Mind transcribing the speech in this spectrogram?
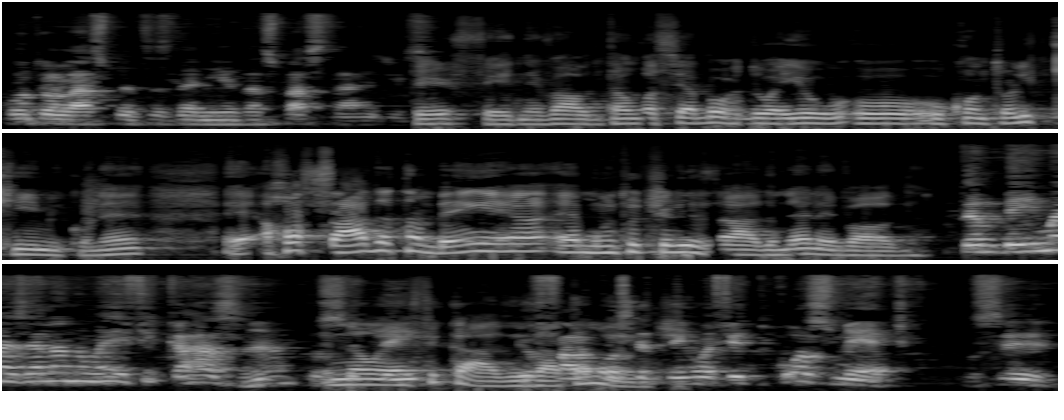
controlar as plantas daninhas nas pastagens. Perfeito, Nevaldo. Então você abordou aí o, o, o controle químico, né? É, a roçada também é, é, muito utilizada, né, Nevaldo? Também, mas ela não é eficaz, né? Você não é tem, é eficaz, exatamente. Eu falo que você tem um efeito cosmético. Você,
